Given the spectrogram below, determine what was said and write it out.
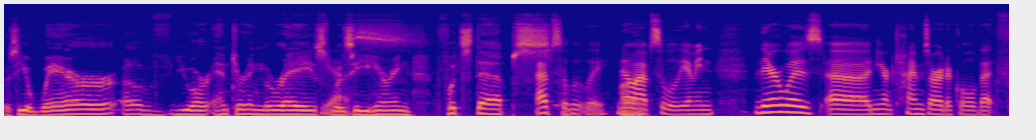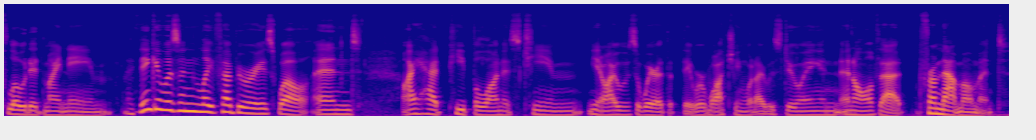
was he aware of your entering the race? Was he hearing footsteps? Absolutely. No, absolutely. I mean, there was a New York Times article that floated my name. I think it was in late February as well. And I had people on his team, you know, I was aware that they were watching what I was doing and, and all of that from that moment.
